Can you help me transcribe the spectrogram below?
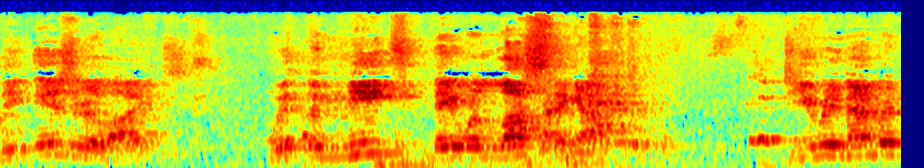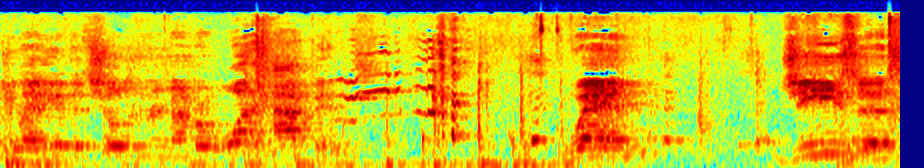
the Israelites with the meat they were lusting after. Do you remember? Do any of the children remember what happens when Jesus,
